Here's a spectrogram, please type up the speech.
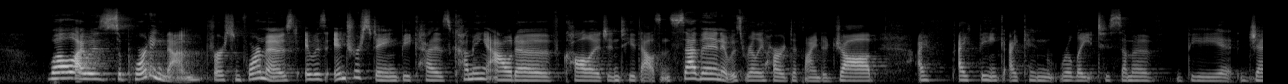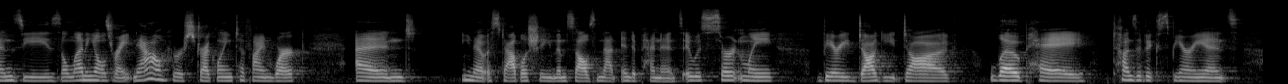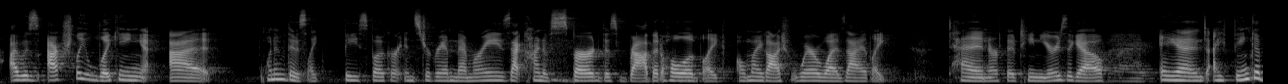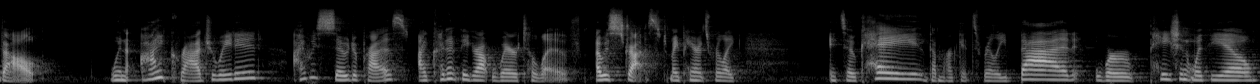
Well i was supporting them first and foremost. It was interesting because coming out of college in 2007 it was really hard to find a job. I, I think i can relate to some of the gen z millennials right now who are struggling to find work. And you know, establishing themselves in that independence. It was certainly very dog eat dog, low pay, tons of experience. I was actually looking at one of those like Facebook or Instagram memories that kind of spurred this rabbit hole of like, oh my gosh, where was I like 10 or 15 years ago? Right. And I think about when I graduated, I was so depressed. I couldn't figure out where to live. I was stressed. My parents were like, it's okay, the market's really bad, we're patient with you. Right.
